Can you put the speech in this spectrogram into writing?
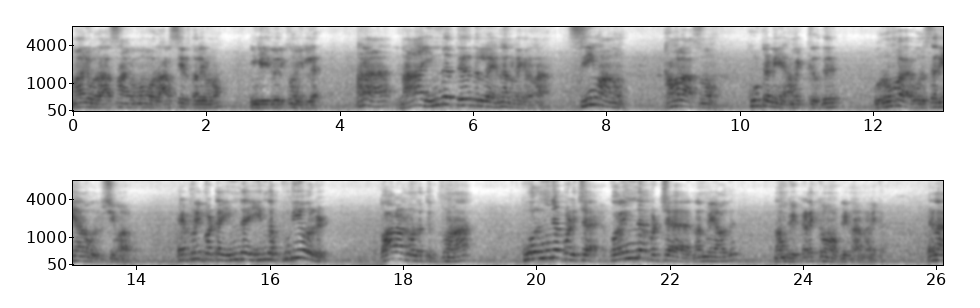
மாதிரி ஒரு அரசாங்கமும் ஒரு அரசியல் தலைவனும் இங்கே இது வரைக்கும் இல்லை. ஆனால் நான் இந்த தேர்தலில் என்ன நினைக்கிறேன்னா சீமானும் கமலஹாசனும் கூட்டணி அமைக்கிறது ஒரு ரொம்ப ஒரு சரியான ஒரு விஷயமா இருக்கும். எப்படிப்பட்ட இந்த இந்த புதியவர்கள் பாராளுமன்றத்துக்கு போனால் குறைஞ்ச படிச்ச குறைந்தபட்ச நன்மையாவது நமக்கு கிடைக்கும் அப்படின்னு நான் நினைக்கிறேன். ஏன்னா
